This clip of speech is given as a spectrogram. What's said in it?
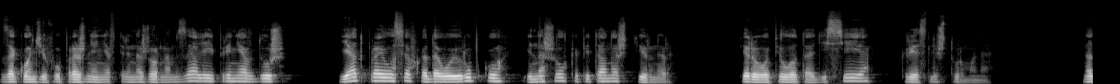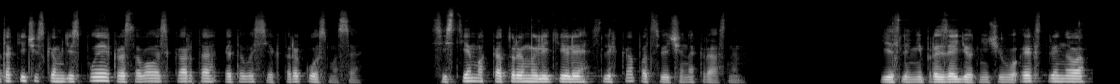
Закончив упражнение в тренажерном зале и приняв душ, я отправился в ходовую рубку и нашел капитана Штирнер, первого пилота «Одиссея» в кресле штурмана. На тактическом дисплее красовалась карта этого сектора космоса. Система, к которой мы летели, слегка подсвечена красным. Если не произойдет ничего экстренного,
